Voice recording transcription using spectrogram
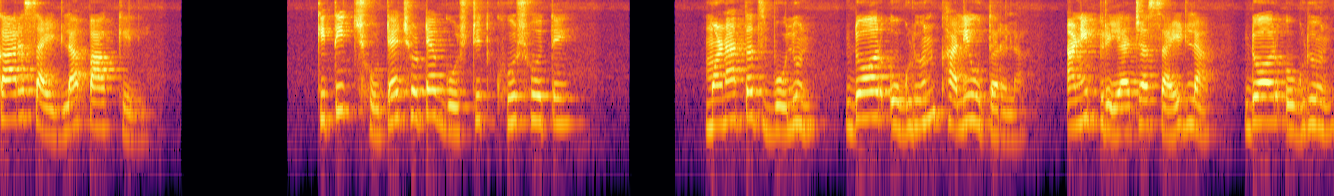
कार साईडला पाक केली. किती छोट्या छोट्या गोष्टीत खुश होते. मनातच बोलून डोअर उघडून खाली उतरला. आणि प्रियाच्या साईडला डोअर उघडून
